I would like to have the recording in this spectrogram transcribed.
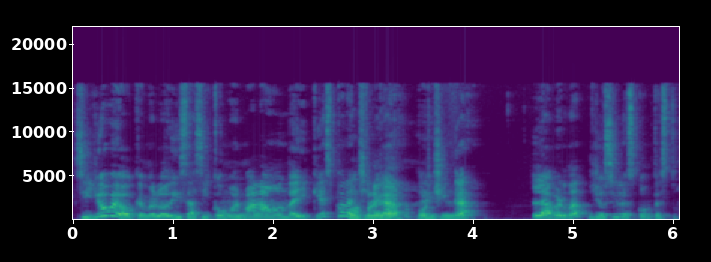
Si yo veo que me lo dice así como en mala onda y que es para chingar, por chingar, la verdad, yo sí les contesto.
